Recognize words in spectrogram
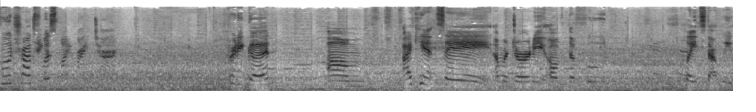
Food trucks was my right turn. Pretty good. Um, I can't say a majority of the food plates that we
